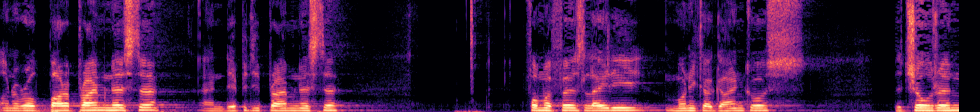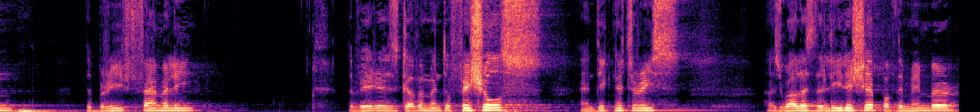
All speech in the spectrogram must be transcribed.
Honorable Prime Minister and Deputy Prime Minister, former First Lady Monica Geingos, the children, the bereaved family, the various government officials and dignitaries, as well as the leadership of the member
